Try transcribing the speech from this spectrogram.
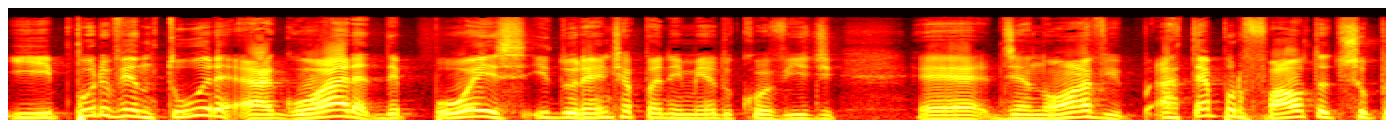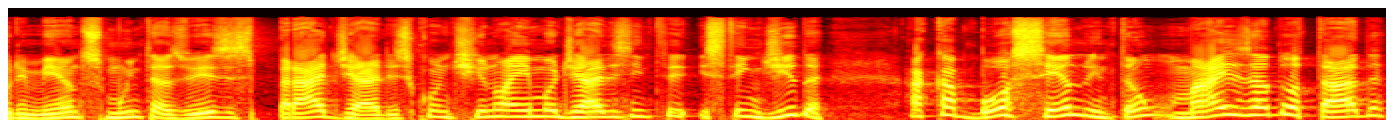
E porventura, agora, depois e durante a pandemia do Covid-19, é, até por falta de suprimentos, muitas vezes para diálise contínua, a hemodiálise estendida acabou sendo então mais adotada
